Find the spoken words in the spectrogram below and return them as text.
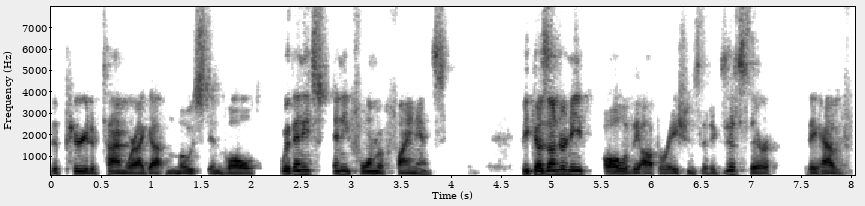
the period of time where I got most involved with any any form of finance, because underneath all of the operations that exist there, they have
